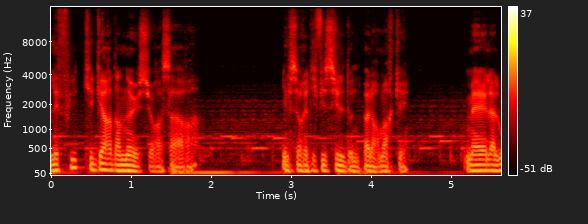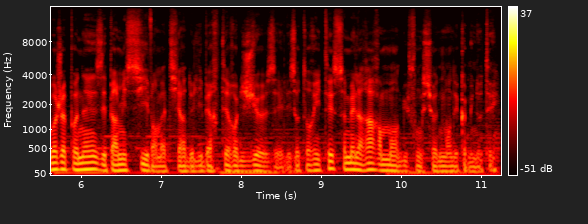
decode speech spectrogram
Les flics gardent un œil sur Asahara. Il serait difficile de ne pas le remarquer. Mais la loi japonaise est permissive en matière de liberté religieuse et les autorités se mêlent rarement du fonctionnement des communautés.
